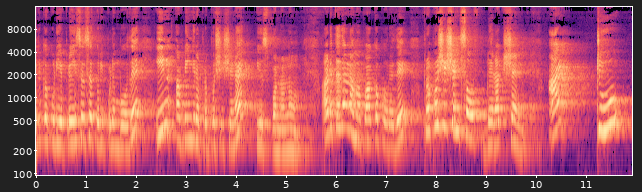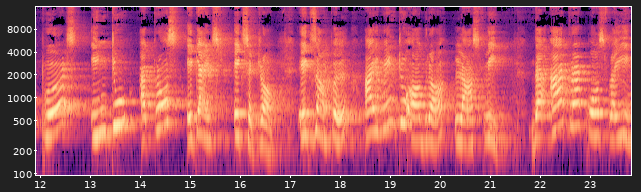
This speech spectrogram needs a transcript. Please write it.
இருக்கக்கூடிய பிளேசஸை குறிப்பிடும்போது இன் அப்படிங்கிற ப்ரொபொசிஷனை யூஸ் பண்ணணும். அடுத்ததாக நம்ம பார்க்க போகிறது propositions of direction at to towards into across against etcetera example I went to Agra last week The aircraft was flying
